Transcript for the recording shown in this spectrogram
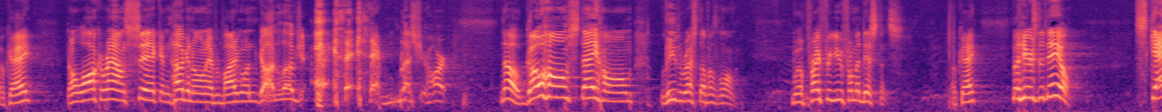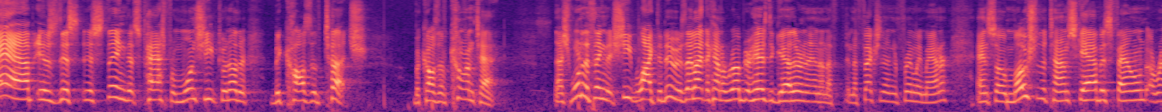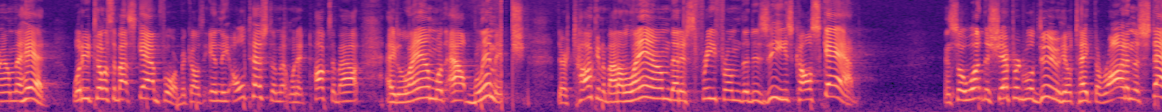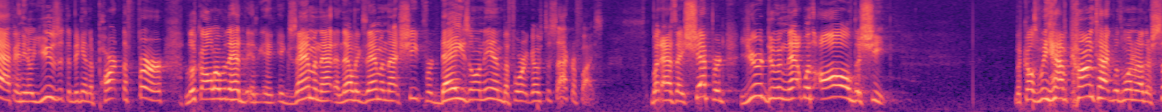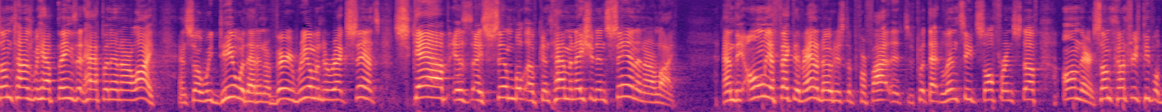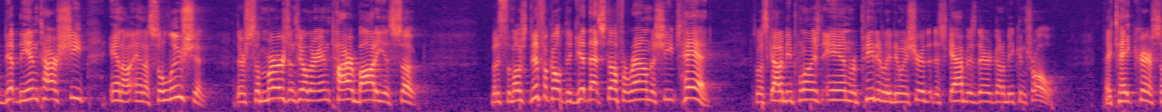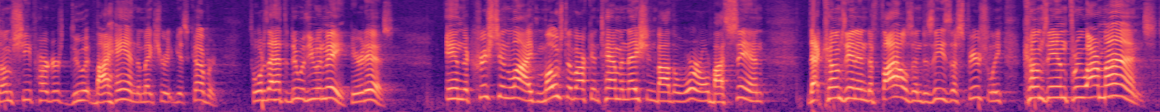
Okay? Don't walk around sick and hugging on everybody going, God loves you. Bless your heart. No, go home, stay home, leave the rest of us alone. We'll pray for you from a distance. Okay? But here's the deal scab is this, this thing that's passed from one sheep to another because of touch, because of contact. Now, one of the things that sheep like to do is they like to kind of rub their heads together in, an, an affectionate and friendly manner. And so, most of the time, scab is found around the head. What do you tell us about scab for? Because in the Old Testament, when it talks about a lamb without blemish, they're talking about a lamb that is free from the disease called scab. And so, what the shepherd will do, he'll take the rod and the staff and he'll use it to begin to part the fur, look all over the head, and examine that, and they'll examine that sheep for days on end before it goes to sacrifice. But as a shepherd, you're doing that with all the sheep because we have contact with one another. Sometimes we have things that happen in our life, and so we deal with that in a very real and direct sense. Scab is a symbol of contamination and sin in our life. And the only effective antidote is to, provide, to put that linseed, sulfur, and stuff on there. In some countries, people dip the entire sheep in a, in a solution. They're submerged until their entire body is soaked. But it's the most difficult to get that stuff around the sheep's head. So it's got to be plunged in repeatedly to ensure that the scab is there going to be controlled. They take care. Some sheep herders do it by hand to make sure it gets covered. So, what does that have to do with you and me? Here it is. In the Christian life, most of our contamination by the world, by sin, that comes in and defiles and diseases us spiritually, comes in through our minds.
